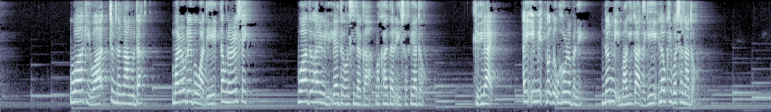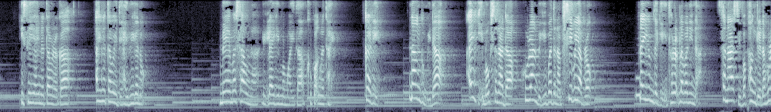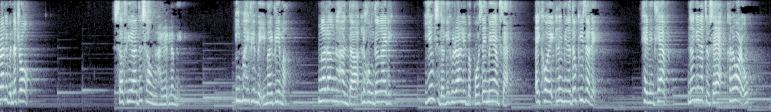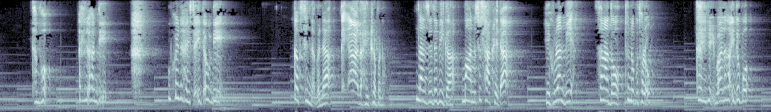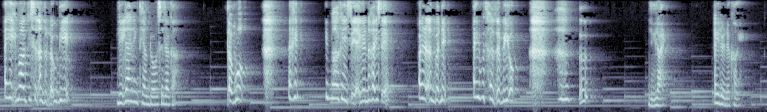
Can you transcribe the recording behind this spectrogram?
ꯋꯥꯒꯤ ꯋꯥ ꯆꯨꯝꯅ ꯉꯥꯡꯉꯨꯗ ꯃꯔꯧ ꯂꯩꯕ ꯋꯥꯗꯤ ꯇꯧꯅꯔꯣꯏꯁꯤ ꯋꯥꯗꯣ ꯍꯥꯏꯔꯒ ꯂꯤꯛꯂꯥꯏꯗ ꯑꯣꯟꯁꯤꯜꯂꯒ ꯃꯈꯥ ꯇꯥꯔꯛꯏ ꯁꯣꯐꯤꯌꯥꯗꯣ ꯂꯤꯛꯂꯥꯏ ꯑꯩ ꯏꯃꯤꯠꯃꯛꯅ ꯎꯍꯧꯔꯕꯅꯤ ꯅꯪꯅ ꯏꯃꯥꯒꯤ ꯀꯥꯗꯒꯤ ꯂꯧꯈꯤꯕ ꯁꯅꯥꯗꯣ ꯏꯆꯦ ꯌꯥꯏꯅ ꯇꯧꯔꯒ ꯑꯩꯅ ꯇꯧꯏꯗꯤ ꯍꯥꯏꯕꯤꯒꯅꯨ ꯃꯦ ꯑꯃ ꯁꯥꯎꯅ ꯂꯤꯛꯂꯥꯏꯒꯤ ꯃꯃꯥꯏꯗ ꯈꯨꯄꯥꯛꯅ ꯊꯥꯏ ꯀꯔꯤ ꯅꯪꯒꯨꯝꯕꯤꯗ ꯑꯩꯒꯤ ꯏꯃꯧ ꯁꯅꯥꯗ ꯍꯨꯔꯥꯟꯕꯒꯤ ꯕꯗꯅꯥꯝ ꯁꯤꯕ ꯌꯥꯕ꯭ꯔꯣ ꯅꯌꯨꯝꯗꯒꯤ ꯏꯟꯊꯣꯔꯛꯂꯕꯅꯤꯅ ꯁꯅꯥ ꯁꯤꯕ ꯐꯪꯗ꯭ꯔꯦꯅ ꯍꯨꯔꯥꯟꯂꯤꯕ ꯅꯠꯇ꯭ꯔꯣ ꯁꯐꯤꯌꯥꯗ ꯁꯥꯎꯅ ꯍꯥꯏꯔꯛꯂꯝꯃꯤ ꯏꯃꯥꯏꯕꯦꯝꯃ ꯏꯃꯥꯏꯕꯦꯝꯃ ꯉꯔꯥꯡ ꯅꯍꯥꯟꯗ ꯂꯨꯍꯣꯡꯗ ꯉꯥꯏꯔꯤ ꯌꯨꯝꯁꯤꯗꯒꯤ ꯍꯨꯔꯥꯟꯂꯤꯕ ꯄꯣꯠ ꯆꯩ ꯃꯌꯥꯝꯁꯦ ꯑꯩꯈꯣꯏ ꯂꯩꯃꯤꯟꯅꯗꯧ ꯀꯤꯖꯔꯦ ꯍꯦ ꯅꯤꯡꯊꯦꯝ ꯅꯪꯒꯤ ꯅꯠꯇꯨꯁꯦ ꯈꯔ ꯋꯥꯔꯛꯎ ꯊꯝꯃꯣ ꯑꯩ ꯂꯥꯟꯗꯤ ꯃꯣꯏꯅ ꯍꯩꯁꯩ ꯇꯧꯗꯤ ꯀꯞꯁꯤꯟꯅꯕꯅ ꯀꯌꯥꯗ ꯍꯩꯈ꯭ꯔꯕꯅꯣ ꯂꯥꯟꯖꯗꯕꯤꯒ ꯃꯥꯅꯁꯨ ꯁꯥꯈ꯭ꯔꯦꯗ ꯍꯦ ꯍꯨꯔꯥꯟꯕꯤ ꯁꯅꯥꯗꯣ ꯊꯨꯅ ꯄꯨꯊꯣꯔꯛꯎ ꯀꯩꯅꯣ ꯏꯃꯥꯅ ꯍꯥꯏꯗꯨꯕꯣ ꯑꯩ ꯏꯃꯥꯒꯤ ꯁꯅꯥꯗꯣ ꯂꯧꯗꯤꯌꯦ ꯂꯤꯛꯂꯥꯏ ꯅꯤꯡꯊꯦꯝꯗꯣ ꯑꯣꯟꯁꯤꯜꯂꯒ ꯇꯥꯃꯣ ꯑꯩ ꯏꯃꯥꯒ ꯏꯆꯦ ꯑꯩꯒꯅ ꯍꯥꯏꯁꯦ ꯑꯔꯥꯟꯕꯅꯦ ꯑꯩꯕꯨ ꯊꯥꯖꯕꯤꯌꯣ ꯂꯤꯛꯂꯥꯏ ꯑꯩ ꯂꯣꯏꯅ ꯈꯪꯉꯤ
